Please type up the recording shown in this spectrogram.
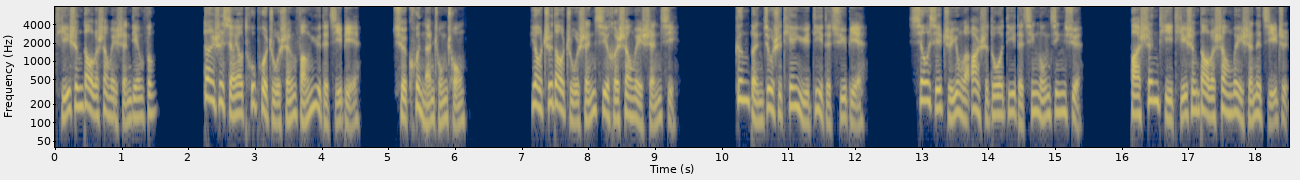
提升到了上位神巅峰，但是想要突破主神防御的级别，却困难重重。要知道，主神器和上位神器根本就是天与地的区别。萧协只用了二十多滴的青龙精血，把身体提升到了上位神的极致，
